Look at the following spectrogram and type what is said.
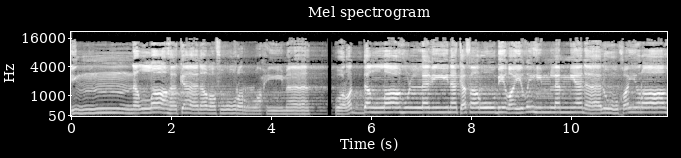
إن الله كان غفورا رحيما. ورد الله الذين كفروا بغيظهم لم ينالوا خيرا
